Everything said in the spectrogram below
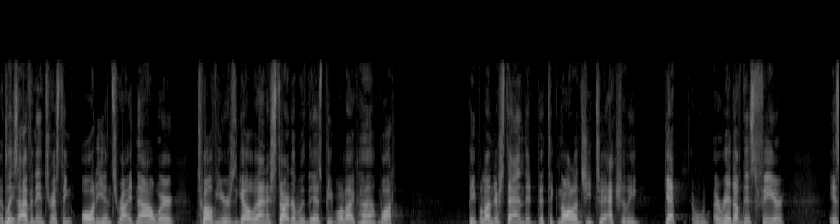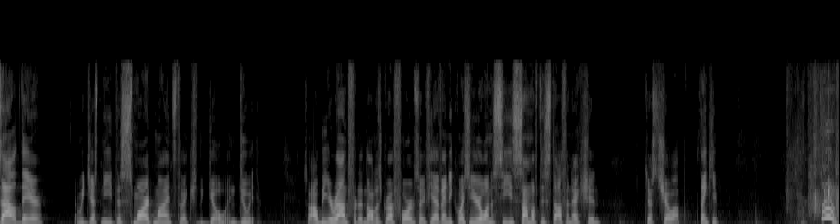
At least I have an interesting audience right now where 12 years ago when I started with this, people were like, huh, what? People understand it. The technology to actually get rid of this fear is out there, and we just need the smart minds to actually go and do it. So I'll be around for the Knowledge Graph Forum, so if you have any questions, you want to see some of this stuff in action, just show up. Thank you. Woo.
